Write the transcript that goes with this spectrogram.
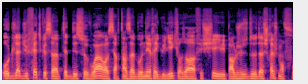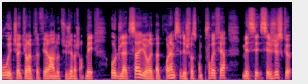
au-delà du fait que ça va peut-être décevoir euh, certains abonnés réguliers qui vont dire, ah, fait chier, il parle juste d'Ashref, je m'en fous, et tu vois, qui aurait préféré un autre sujet, machin. Mais au-delà de ça, il y aurait pas de problème, c'est des choses qu'on pourrait faire. Mais c'est juste que,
